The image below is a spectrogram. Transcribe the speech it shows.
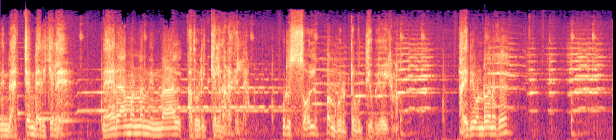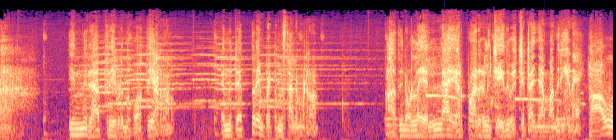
നിന്റെ അച്ഛന്റെ അരിക്കൽ നേരാമണ്ണം നിന്നാൽ അതൊരിക്കലും നടക്കില്ല. ഒരു സ്വല്പം കുരുട്ട് ബുദ്ധി ഉപയോഗിക്കണം. ധൈര്യമുണ്ടോ നിനക്ക്? ആ ഇന്ന് രാത്രി ഇവിടുന്ന് പുറത്തു ചാടണം. എന്നിട്ട് എത്രയും പെട്ടെന്ന് സ്ഥലം വിടണം. അതിനുള്ള എല്ലാ ഏർപ്പാടുകളും ചെയ്തു വെച്ചിട്ടാ ഞാൻ വന്നിരിക്കണേ. ആവൂ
